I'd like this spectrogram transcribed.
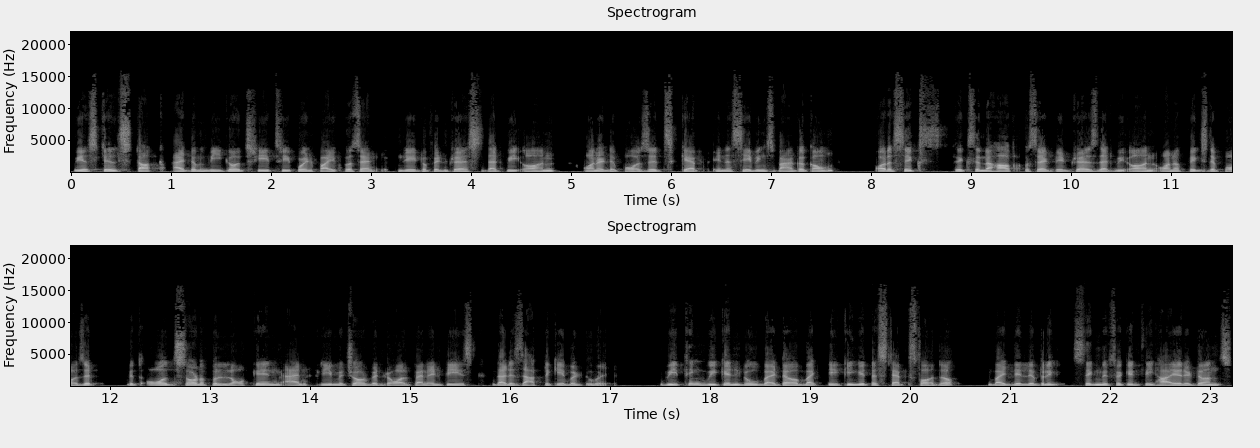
We are still stuck at a meager 3 3.5% rate of interest that we earn on a deposits kept in a savings bank account or a 6 6.5% interest that we earn on a fixed deposit with all sort of a lock-in and premature withdrawal penalties that is applicable to it. We think we can do better by taking it a step further by delivering significantly higher returns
